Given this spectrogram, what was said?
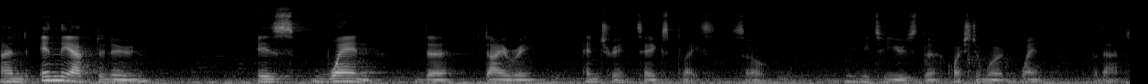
and in the afternoon is when the diary entry takes place. So, we need to use the question word when for that.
